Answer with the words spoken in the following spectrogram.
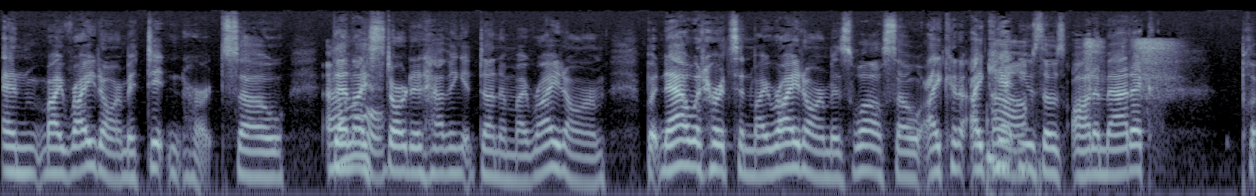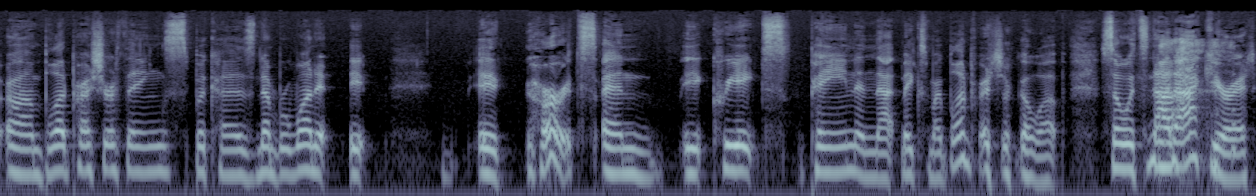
and my right arm it didn't hurt. So then I Oh. started having it done in my right arm, but now it hurts in my right arm as well. So I can I can't Oh. use those automatic um, blood pressure things because number one it it it hurts and it creates pain and that makes my blood pressure go up. So it's not accurate.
